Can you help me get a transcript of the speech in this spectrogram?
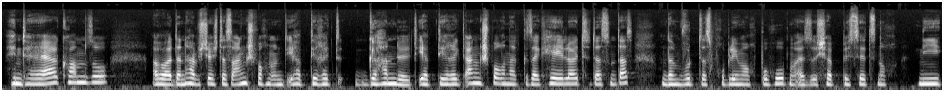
hinterherkommen so. Aber dann habe ich euch das angesprochen und ihr habt direkt gehandelt. Ihr habt direkt angesprochen, habt gesagt, hey Leute, das und das. Und dann wurde das Problem auch behoben. Also ich habe bis jetzt noch nie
